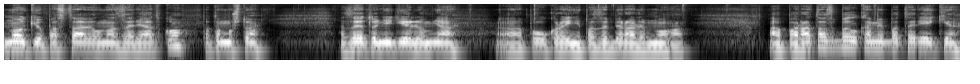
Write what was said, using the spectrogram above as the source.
Nokia поставил на зарядку, потому что за эту неделю у меня э, по Украине позабирали много аппаратов с белками батарейки.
